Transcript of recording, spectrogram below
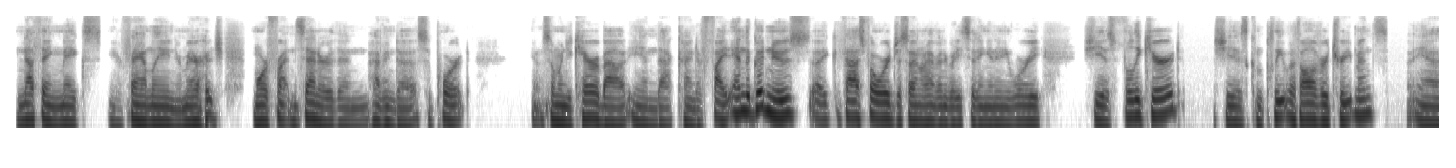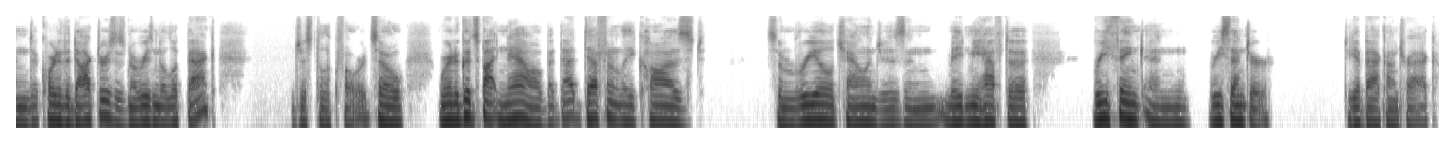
nothing makes your family and your marriage more front and center than having to support you know someone you care about in that kind of fight. And the good news, like fast forward, just so I don't have anybody sitting in any worry, she is fully cured. She is complete with all of her treatments, and according to the doctors, there's no reason to look back, just to look forward. So we're in a good spot now, but that definitely caused some real challenges and made me have to rethink and recenter to get back on track.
